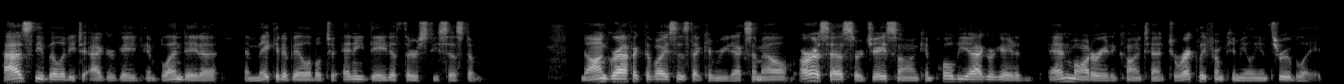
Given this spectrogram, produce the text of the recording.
has the ability to aggregate and blend data and make it available to any data thirsty system. Non graphic devices that can read XML, RSS, or JSON can pull the aggregated and moderated content directly from Chameleon through Blade.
